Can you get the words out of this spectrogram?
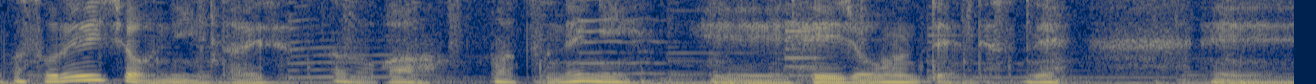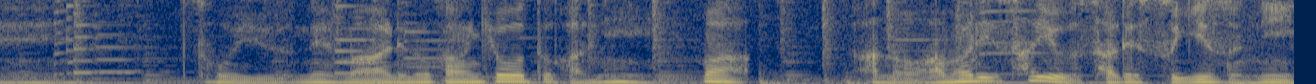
まあ、それ以上に大切なのが、まあ、常に、えー、平常運転ですね、えー、そういうね周りの環境とかに、まあ、あのあまり左右されすぎずに、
